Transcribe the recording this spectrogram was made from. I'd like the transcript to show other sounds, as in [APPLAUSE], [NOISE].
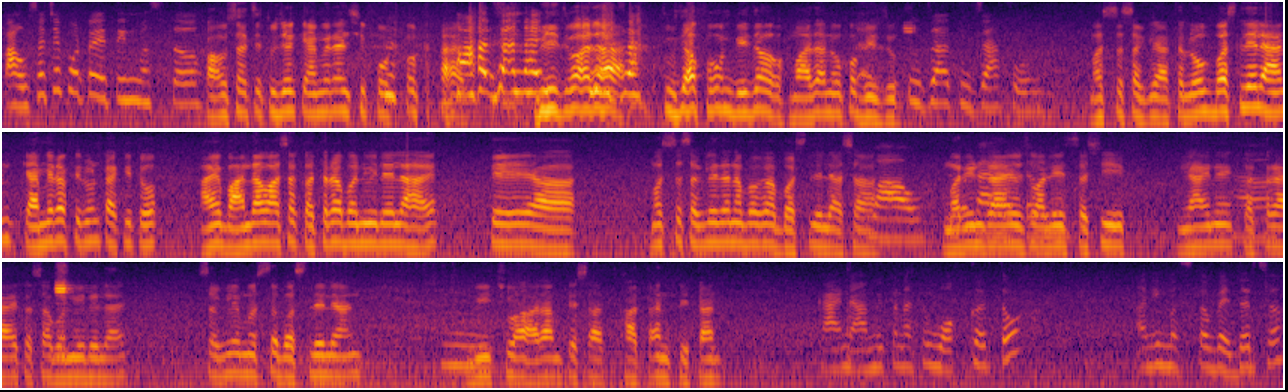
पावसाचे फोटो येतील मस्त. पावसाचे तुझ्या कॅमेऱ्यांशी फोटो [LAUGHS] काढ. माझा नाही भिजवाला तुझा. फोन भिजव माझा नको भिजू. तुझा तुझा फोन मस्त सगळे आता लोक बसलेले आहेत कॅमेरा फिरून टाकितो. आणि बांधावा असा कचरा बनविलेला आहे. ते मस्त सगळेजण बघा बसलेले असा. Marine Drive? वाली सशी हे आहे ना. कचरा आहे तसा बनविलेला आहे. सगळे मस्त बसलेले आहेत हम्म. बीचवर आराम के साथ खातान पितान. काय नाही आम्ही पण आता वॉक करतो. आणि मस्त वेदरचं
